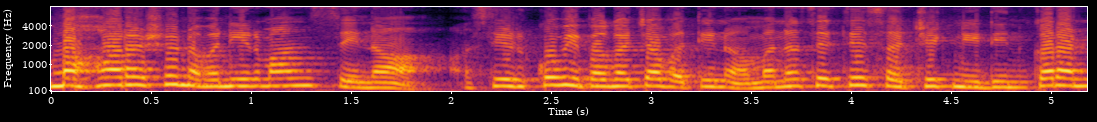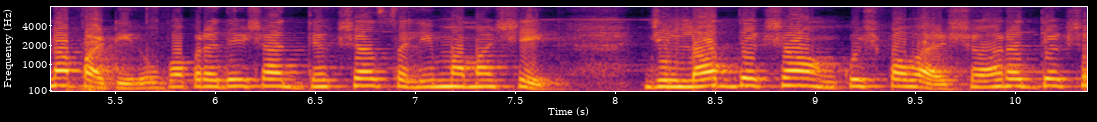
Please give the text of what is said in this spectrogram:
महाराष्ट्र नवनिर्माण सेना सिडको विभागाच्या वतीनं मनसेचे सचिव निधीनकरांना अण्णा पाटील उपप्रदेशाध्यक्ष सलीम मामा शेख जिल्हाध्यक्ष अंकुश पवार शहर अध्यक्ष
